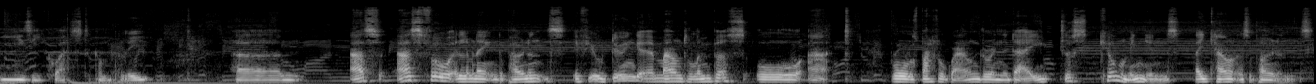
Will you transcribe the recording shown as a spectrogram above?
easy quest to complete. Um, as as for eliminating opponents, if you're doing it at Mount Olympus or at Brawler's Battleground during the day, just kill the minions. They count as opponents,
